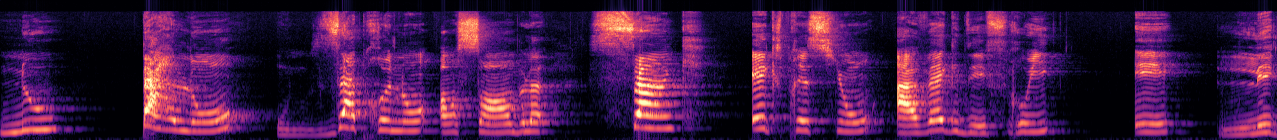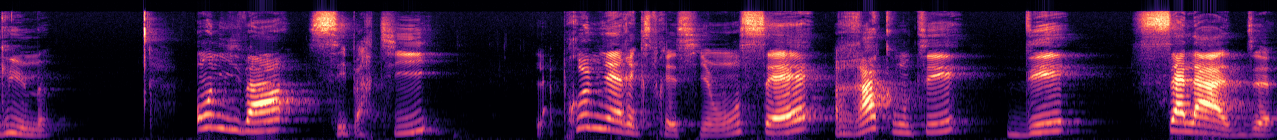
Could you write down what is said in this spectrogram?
nous parlons ou nous apprenons ensemble 5 expressions avec des fruits et légumes. On y va, c'est parti. La première expression, c'est raconter des salades.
